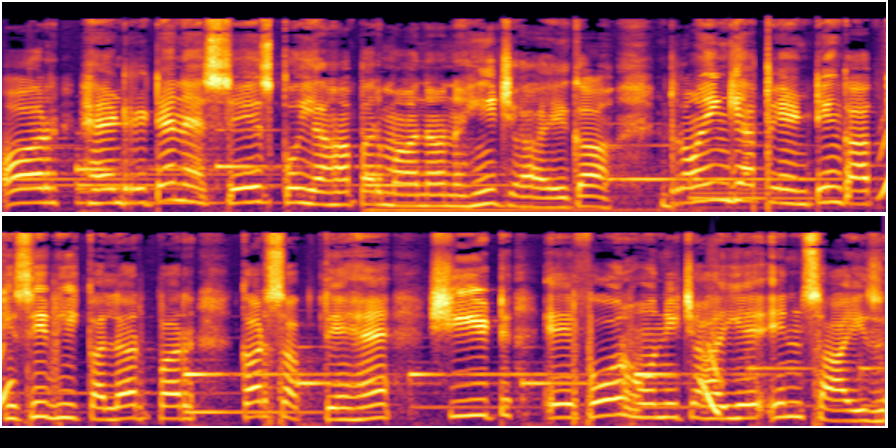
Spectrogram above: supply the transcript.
और हैंड रिटन एसेज को यहाँ पर माना नहीं जाएगा। ड्राइंग या पेंटिंग आप किसी भी कलर पर कर सकते हैं। शीट ए फोर होनी चाहिए इन साइज़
